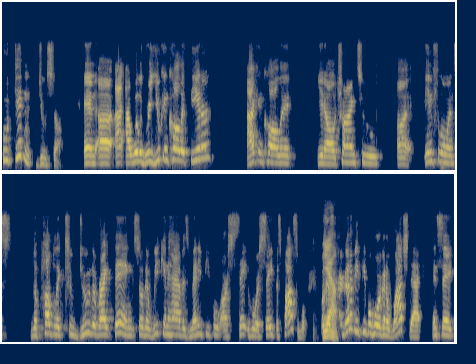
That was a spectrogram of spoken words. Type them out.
who didn't do so. And uh, I, I will agree, you can call it theater. I can call it, you know, trying to uh, influence the public to do the right thing so that we can have as many people are safe who are safe as possible. Because yeah. there are going to be people who are going to watch that and say,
